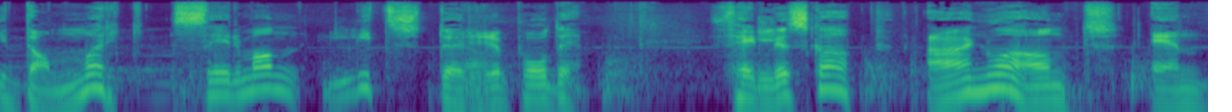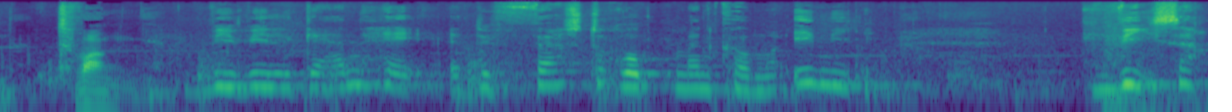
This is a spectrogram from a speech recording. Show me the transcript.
I Danmark ser man litt større på det. Fellesskap er noe annet enn tvang. Vi vil gjerne ha at det første rom man kommer inn i, viser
